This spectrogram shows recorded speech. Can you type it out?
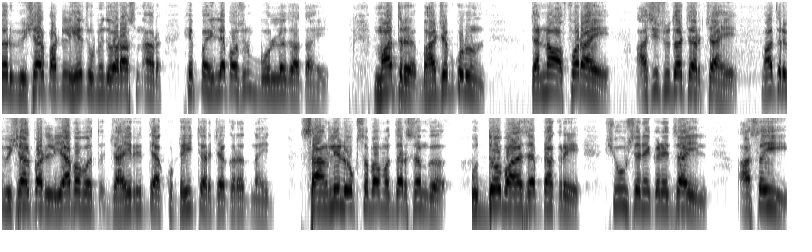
तर विशाल पाटील हेच उमेदवार असणार हे पहिल्यापासून बोललं जात आहे. मात्र भाजपकडून त्यांना ऑफर आहे अशी सुद्धा चर्चा आहे. मात्र विशाल पाटील याबाबत जाहीररित्या कुठेही चर्चा करत नाहीत. सांगली लोकसभा मतदारसंघ उद्धव बाळासाहेब ठाकरे शिवसेनेकडे जाईल असंही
